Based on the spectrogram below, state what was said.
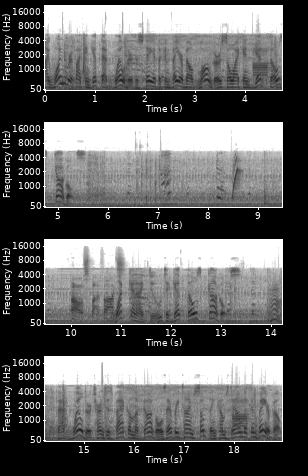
I wonder if I can get that welder to stay at the conveyor belt longer so I can get those goggles. Oh, Spy Fox. What can I do to get those goggles? Hmm, that welder turns his back on the goggles every time something comes down the conveyor belt.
